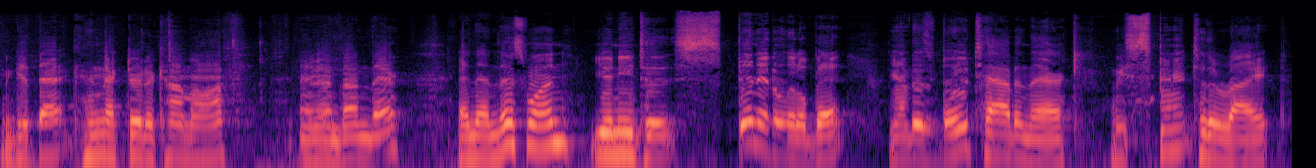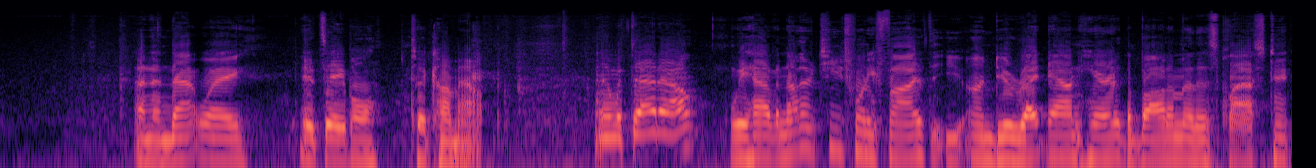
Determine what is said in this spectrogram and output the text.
We get that connector to come off and undone there. And then this one, you need to spin it a little bit. You have this blue tab in there. We spin it to the right, and then that way it's able to come out. And with that out, we have another T25 that you undo right down here at the bottom of this plastic.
